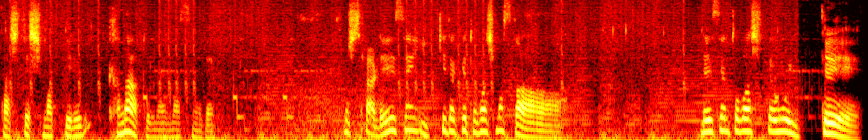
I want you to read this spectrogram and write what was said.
達してしまっているかなと思いますので、そしたら冷戦1機だけ飛ばしますか。冷戦飛ばしておいて、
